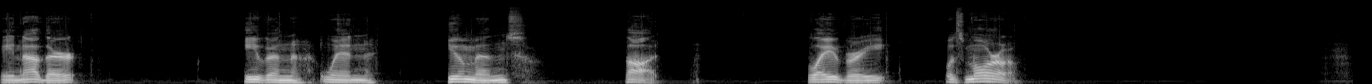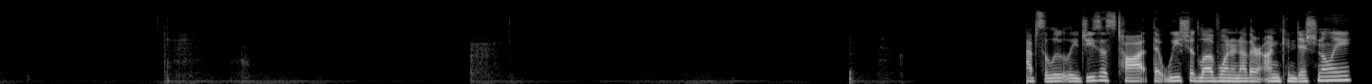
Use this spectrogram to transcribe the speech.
another even when humans thought slavery was moral. Absolutely. Jesus taught that we should love one another unconditionally.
